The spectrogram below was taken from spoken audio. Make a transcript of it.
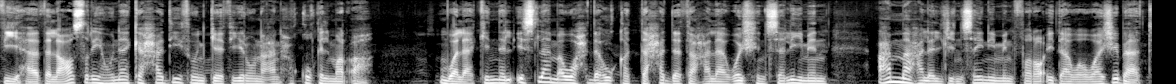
في هذا العصر هناك حديث كثير عن حقوق المرأة، ولكن الإسلام وحده قد تحدث على وجه سليم عما على الجنسين من فرائض وواجبات.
